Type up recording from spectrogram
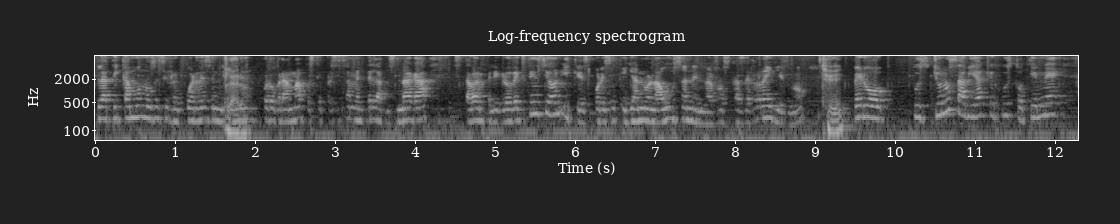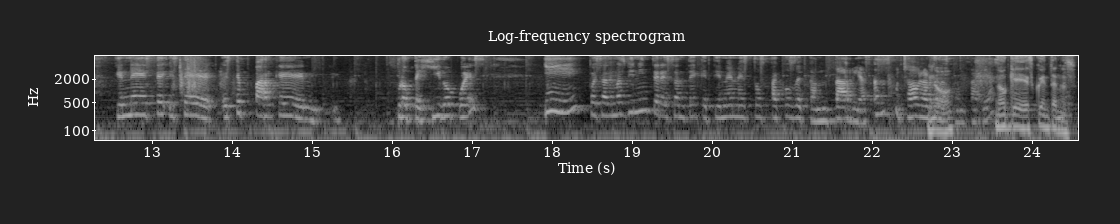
platicamos, no sé si recuerdes en claro. el programa, pues que precisamente la biznaga estaba en peligro de extinción y que es por eso que ya no la usan en las roscas de reyes, ¿no? Sí. Pero pues yo no sabía que justo tiene, tiene este, este, este parque protegido, pues, y pues además bien interesante que tienen estos tacos de tantarrias. ¿Has escuchado hablar no, de las tantarrias? No, ¿qué es? Cuéntanos.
